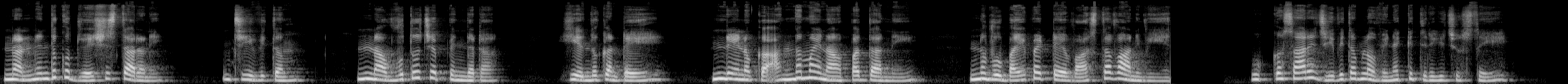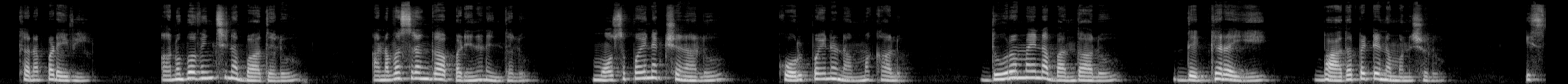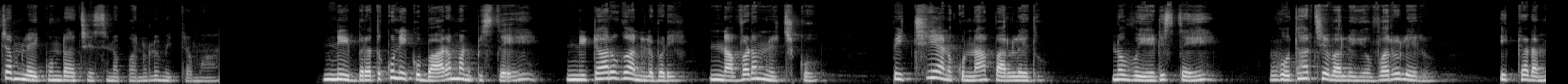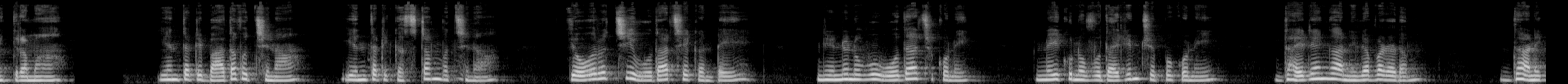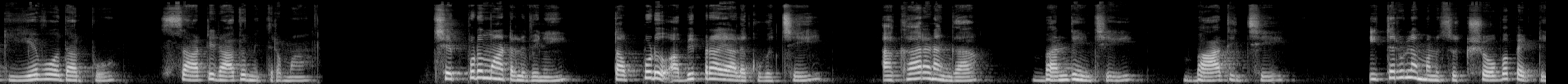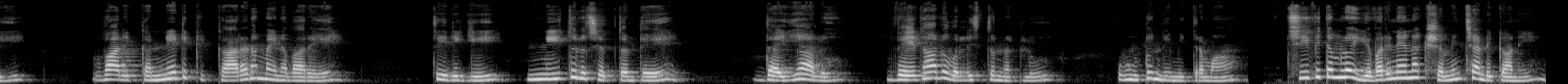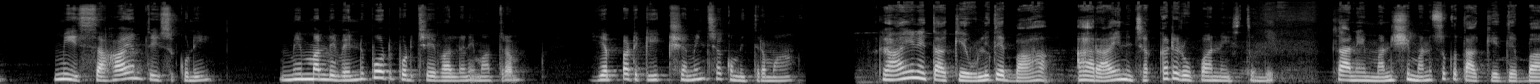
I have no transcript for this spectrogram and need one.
నన్నెందుకు ద్వేషిస్తారని జీవితం నవ్వుతూ చెప్పిందట. ఎందుకంటే నేనొక అందమైన అబద్ధాన్ని నువ్వు భయపెట్టే వాస్తవానివి. ఒక్కసారి జీవితంలో వెనక్కి తిరిగి చూస్తే కనపడేవి అనుభవించిన బాధలు అనవసరంగా పడిన నిందలు. మోసపోయిన క్షణాలు కోల్పోయిన నమ్మకాలు దూరమైన బంధాలు దగ్గరయ్యి బాధపెట్టిన మనుషులు. ఇష్టం లేకుండా చేసిన పనులు మిత్రమా? నీ బ్రతుకు నీకు భారం అనిపిస్తే నిటారుగా నిలబడి నవ్వడం నేర్చుకో. పిచ్చి అనుకున్నా పర్లేదు. నువ్వు ఏడిస్తే ఓదార్చే వాళ్ళు ఎవ్వరూ లేరు. ఇక్కడ మిత్రమా? ఎంతటి బాధ వచ్చినా ఎంతటి కష్టం వచ్చినా ఎవరొచ్చి ఓదార్చే కంటే నిన్ను నువ్వు ఓదార్చుకొని నీకు నువ్వు ధైర్యం చెప్పుకొని ధైర్యంగా నిలబడడం దానికి ఏ ఓదార్పు సాటి రాదు మిత్రమా? చెప్పుడు మాటలు విని తప్పుడు అభిప్రాయాలకు వచ్చి అకారణంగా బంధించి బాధించి ఇతరుల మనసు క్షోభ పెట్టి వారి కన్నీటికి కారణమైన వారే. తిరిగి నీతులు చెప్తుంటే దయ్యాలు వేదాలు వల్లిస్తున్నట్లు ఉంటుంది మిత్రమా. జీవితంలో ఎవరినైనా క్షమించండి కానీ మీ సహాయం తీసుకుని మిమ్మల్ని వెన్నుపోటు పొడిచే వాళ్ళని మాత్రం ఎప్పటికీ క్షమించకు మిత్రమా. రాయిని తాకే ఉలిదెబ్బ ఆ రాయిని చక్కటి రూపాన్ని ఇస్తుంది. కానీ మనిషి మనసుకు తాకే దెబ్బ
